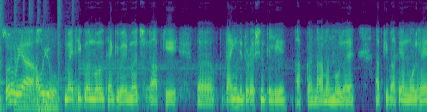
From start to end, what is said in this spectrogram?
सोनू भैया हाउ यू मैं ठीक हूँ Anmol thank you very much आपके काइंड इंट्रोडक्शन के लिए। आपका नाम अनमोल है आपकी बातें अनमोल है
